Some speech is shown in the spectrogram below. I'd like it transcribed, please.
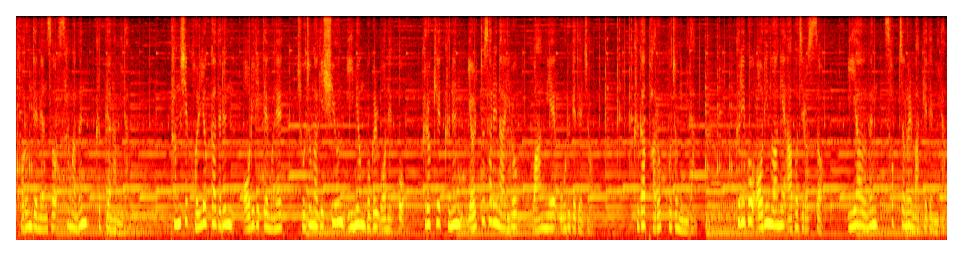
거론되면서 상황은 급변합니다. 당시 권력가들은 어리기 때문에 조종하기 쉬운 이명복을 원했고 그렇게 그는 12살의 나이로 왕위에 오르게 되죠. 그가 바로 고종입니다. 그리고 어린 왕의 아버지로서 이하응은 섭정을 맡게 됩니다.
